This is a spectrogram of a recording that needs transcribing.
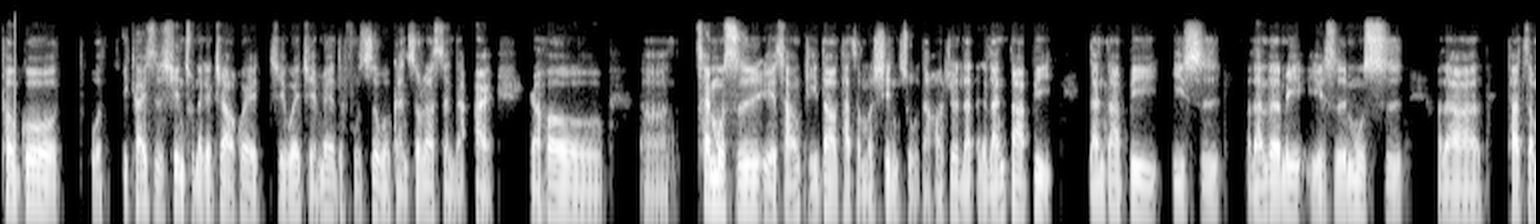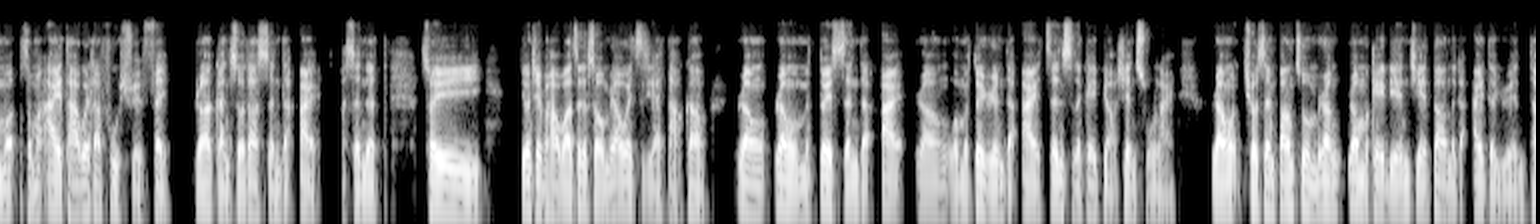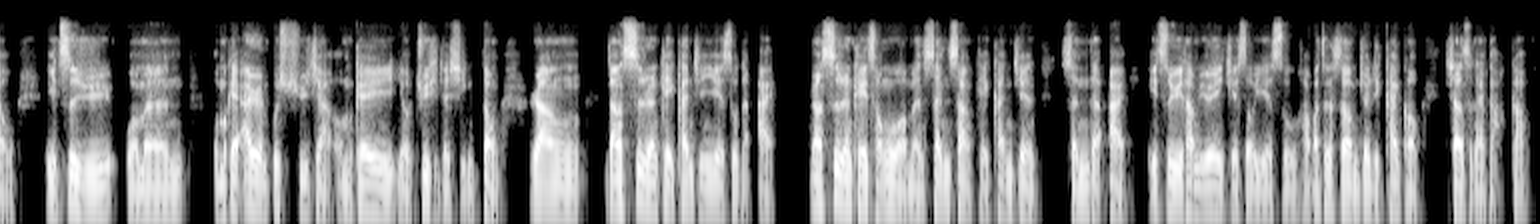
透过我一开始信主那个教会几位姐妹的服侍，我感受到神的爱。然后，呃，蔡牧师也常提到他怎么信主的哈，就是蓝那个蓝大碧，蓝大碧医师，蓝大碧也是牧师。那他怎么怎么爱他，为他付学费，让他感受到神的爱，神的。所以弟兄姐妹，好不好？这个时候我们要为自己来祷告。让让我们对神的爱，让我们对人的爱真实的可以表现出来，让求神帮助我们，让让我们可以连接到那个爱的源头，以至于我们我们可以爱人不虚假，我们可以有具体的行动，让让世人可以看见耶稣的爱，让世人可以从我们身上可以看见神的爱，以至于他们愿意接受耶稣。好吧，这个时候我们就去开口向神来祷告，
